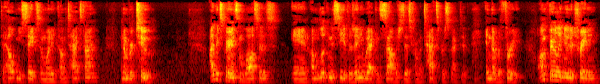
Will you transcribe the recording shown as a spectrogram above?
to help me save some money come tax time? Number two, I've experienced some losses and I'm looking to see if there's any way I can salvage this from a tax perspective. And number three, I'm fairly new to trading,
